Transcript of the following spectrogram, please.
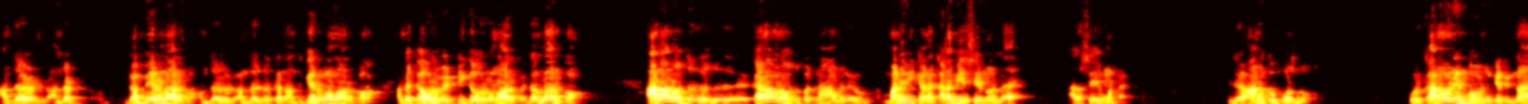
அந்த அந்த கம்பீரம்லாம் இருக்கும். அந்த அந்த இது அந்த கர்வம்லாம் இருக்கும். அந்த கௌரவ வெட்டி கௌரவம்லாம் இருக்கும். இதெல்லாம் இருக்கும். ஆனால் வந்து வந்து கணவனை வந்து பார்த்தீங்கன்னா அவனுக்கு மனைவிக்கான கடமையை செய்யணும்ல. அதை செய்ய மாட்டாங்க இது ஆணுக்கும் பொருந்தும். ஒரு கணவன் என்பவன் கேட்டிங்கன்னா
